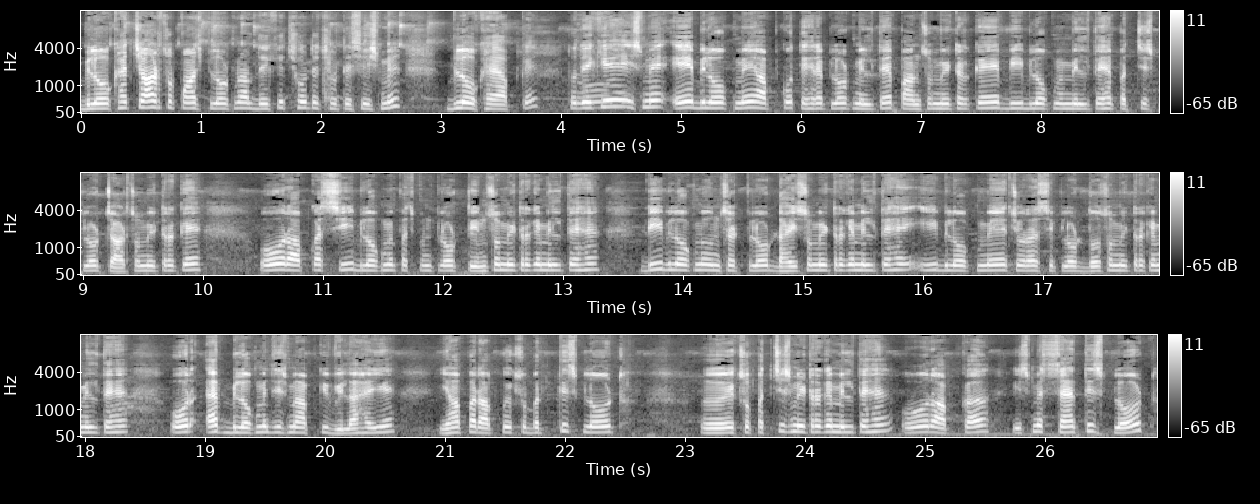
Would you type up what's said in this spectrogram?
ब्लॉक है। 405 प्लॉट में आप देखिए छोटे छोटे से इसमें ब्लॉक है आपके। तो देखिए इसमें ए ब्लॉक में आपको तेरह प्लॉट मिलते हैं। 500 मीटर के बी ब्लॉक में मिलते हैं। 25 प्लॉट 400 मीटर के। और आपका सी ब्लॉक में 55 प्लॉट 300 मीटर के मिलते हैं डी ब्लॉक में उनसठ प्लॉट 250 मीटर के मिलते हैं ई ब्लॉक में चौरासी प्लॉट 200 मीटर के मिलते हैं और एफ़ ब्लॉक में जिसमें आपकी विला है ये, यहाँ पर आपको 132 प्लॉट 125 मीटर के मिलते हैं और आपका इसमें सैंतीस प्लॉट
